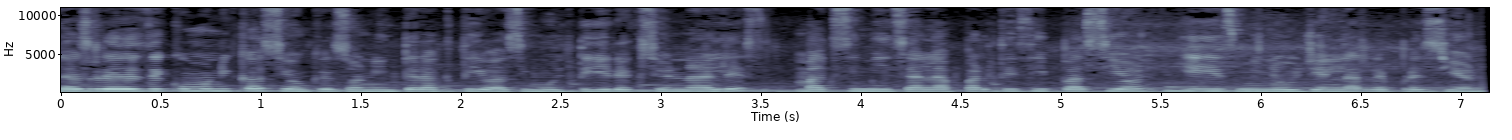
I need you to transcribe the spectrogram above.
Las redes de comunicación que son interactivas y multidireccionales maximizan la participación y disminuyen la represión,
